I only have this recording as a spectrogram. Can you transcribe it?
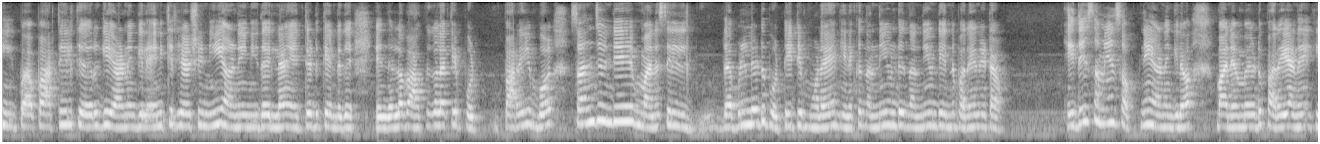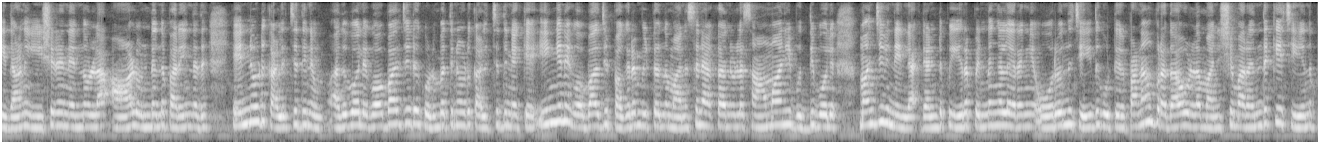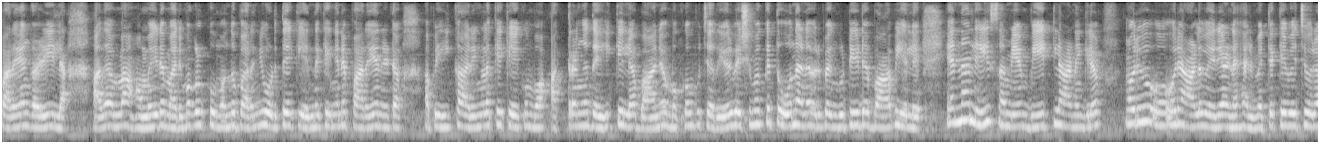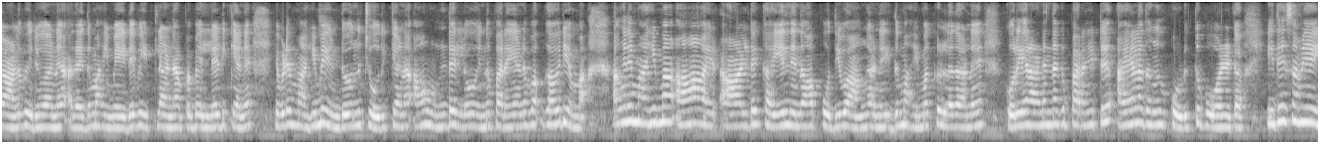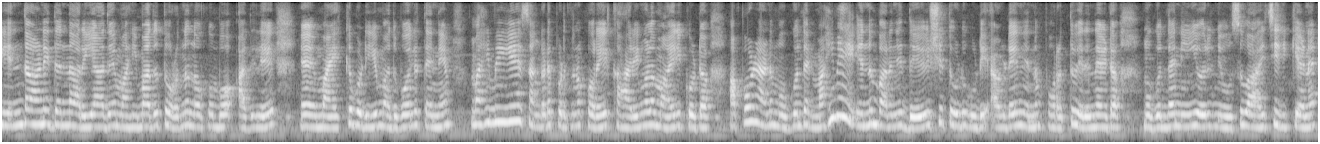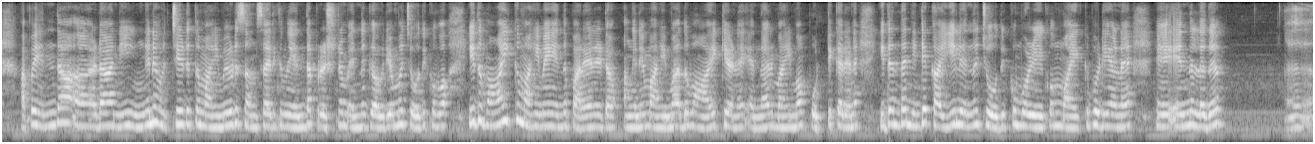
പാർട്ടിയിൽ കയറുകയാണെങ്കിൽ എനിക്ക് ശേഷം നീയാണ് ഇനി ഇതെല്ലാം ഏറ്റെടുക്കേണ്ടത് എന്നുള്ള വാക്കുകളൊക്കെ പറയുമ്പോൾ സഞ്ജുവിന്റെ മനസ്സിൽ ഡബിൾ ലഡ് പൊട്ടിയിട്ട് മുളയാൻ നിനക്ക് നന്ദിയുണ്ട് നന്ദിയുണ്ട് എന്ന് പറയാനേട്ടോ ഇതേ സമയം സ്വപ്നയാണെങ്കിലോ വനമ്മയോട് പറയാണ് ഇതാണ് ഈശ്വരൻ എന്നുള്ള ആളുണ്ടെന്ന് പറയുന്നത്. എന്നോട് കളിച്ചതിനും അതുപോലെ ഗോപാൽജിയുടെ കുടുംബത്തിനോട് കളിച്ചതിനൊക്കെ ഇങ്ങനെ ഗോപാൽജി പകരം വിട്ടെന്ന് മനസ്സിലാക്കാനുള്ള സാമാന്യ ബുദ്ധി പോലും മഞ്ജുവിനില്ല. രണ്ട് പീറ പെണ്ണുങ്ങൾ ഇറങ്ങി ഓരോന്ന് ചെയ്തു കൂട്ടിയാൽ പണവും പ്രതാവുമുള്ള മനുഷ്യന്മാർ എന്തൊക്കെ ചെയ്യുമെന്ന് പറയാൻ കഴിയില്ല. അത് അമ്മ അമ്മയുടെ മരുമകൾക്കും ഒന്ന് പറഞ്ഞു കൊടുത്തേക്ക് എന്നൊക്കെ ഇങ്ങനെ പറയാൻ കേട്ടോ. അപ്പോൾ ഈ കാര്യങ്ങളൊക്കെ കേൾക്കുമ്പോൾ അത്രങ്ങ് ദഹിക്കില്ല ബാനവുമൊക്കെ ചെറിയൊരു വിഷമമൊക്കെ തോന്നാണ്. ഒരു പെൺകുട്ടിയുടെ ഭാവിയല്ലേ? എന്നാൽ ഈ സമയം വീട്ടിലാണെങ്കിലും ഒരു ഒരാൾ വരികയാണ്. ഹെൽമെറ്റൊക്കെ വെച്ച് ഒരാൾ വരുവാണ്. അതായത് മഹിമയുടെ വീട്ടിലാണ്. അപ്പോൾ ബെല്ലടിക്കാണ്. ഇവിടെ മഹിമയുണ്ടോ എന്ന് ചോദിക്കുകയാണ് ആ ഉണ്ടല്ലോ എന്ന് പറയാണ് ഗൗരിയമ്മ. അങ്ങനെ മഹിമ ആ ആളുടെ കയ്യിൽ നിന്ന് ആ പൊതി വാങ്ങുകയാണ്. ഇത് മഹിമക്കുള്ളതാണ് കൊറിയർ ആണെന്നൊക്കെ പറഞ്ഞിട്ട് അയാൾ അതങ്ങ് കൊടുത്തു പോവാണ് കേട്ടോ. ഇതേ സമയം എന്താണ് ഇതെന്ന് അറിയാതെ മഹിമ അത് തുറന്നു നോക്കുമ്പോൾ അതിൽ മയക്കുപൊടിയും അതുപോലെ തന്നെ മഹിമയെ സങ്കടപ്പെടുത്തുന്ന കുറേ കാര്യങ്ങളുമായിരിക്കോട്ടോ. അപ്പോഴാണ് മുകുന്ദൻ മഹിമേ എന്നും പറഞ്ഞ് കൂടി അവിടെ നിന്നും പുറത്തു വരുന്ന മുകുന്ദൻ ഈ ഒരു ന്യൂസ് വായിച്ചിരിക്കുകയാണ്. അപ്പോൾ എന്താ എടാ നീ ഇങ്ങനെ ഒച്ചയെടുത്ത് മഹിമയോട് സംസാരിക്കുന്നത് എന്താ പ്രശ്നം എന്ന് ഗൗരിയമ്മ ചോദിക്കുമ്പോൾ ഇത് വായിക്കും മഹിമേ എന്ന് പറയാൻ കേട്ടോ. അങ്ങനെ മഹിമ അത് വായിക്കുകയാണ്. എന്നാൽ മഹിമ പൊട്ടിക്കരയാണ്. ഇതെന്താ നിന്റെ കയ്യിൽ? എന്ന് ചോദിക്കുമ്പോഴേക്കും മയക്കുപൊടിയാണ് എന്നുള്ളത്.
